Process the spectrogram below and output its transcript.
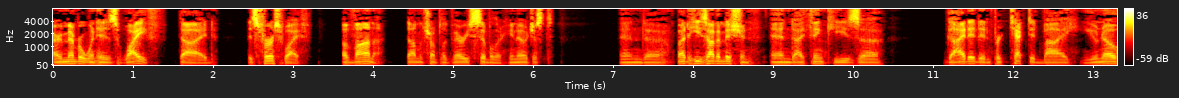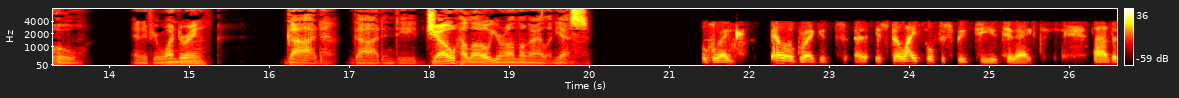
I remember when his wife died, his first wife, Ivana, Donald Trump looked very similar, you know, just and, uh, but he's on a mission and I think he's, uh, guided and protected by you know who. And if you're wondering, God, God indeed. Joe, hello. You're on Long Island. Yes. Greg. Hello, Greg. It's, uh, it's delightful to speak to you today. Uh, the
